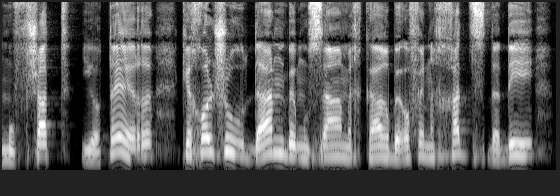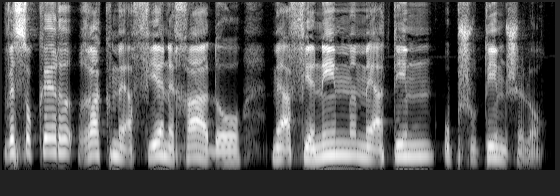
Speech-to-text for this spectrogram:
מופשט יותר ככל שהוא דן במושא המחקר באופן חד צדדי וסוקר רק מאפיין אחד או מאפיינים מעטים ופשוטים שלו.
